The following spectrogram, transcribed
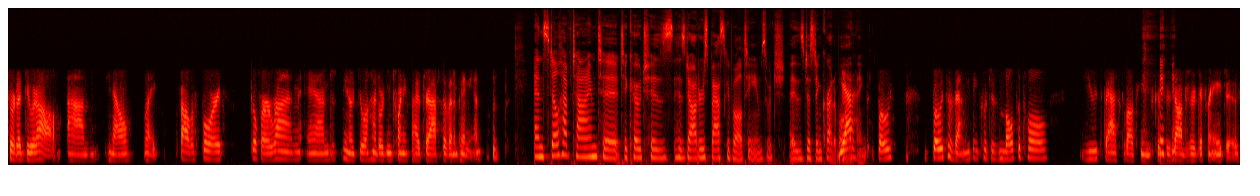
sort of do it all. Um, you know, like follow sports, go for a run, and you know, do 125 drafts of an opinion. and still have time to to coach his his daughter's basketball teams, which is just incredible. Yes, I think both both of them. He coaches multiple youth basketball teams because his daughters are different ages.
